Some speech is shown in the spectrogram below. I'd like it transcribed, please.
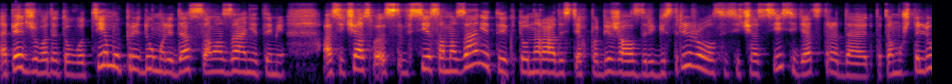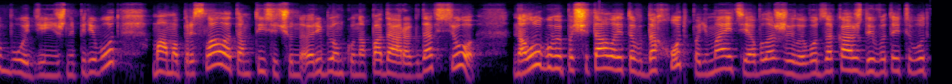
Опять же, вот эту вот тему придумали, да, с самозанятыми. А сейчас все самозанятые, кто на радостях побежал, зарегистрировался, сейчас все сидят, страдают. Потому что любой денежный перевод, мама прислала там тысячу ребенку на подарок, да, все. Налоговая посчитала это в доход, понимаете, и обложила. И вот за каждые вот эти вот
